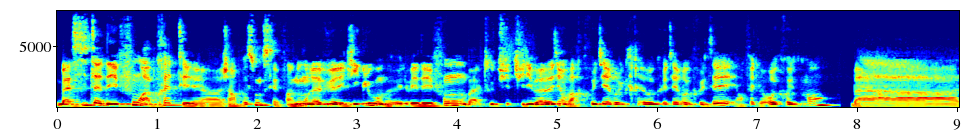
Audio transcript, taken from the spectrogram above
Bah si tu as des fonds, après, euh, j'ai l'impression que c'est. Enfin, nous on l'a vu avec Igloo, on avait levé des fonds. Bah tout de suite, tu dis bah vas-y, on va recruter, recruter, recruter, recruter. Et en fait, le recrutement, bah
